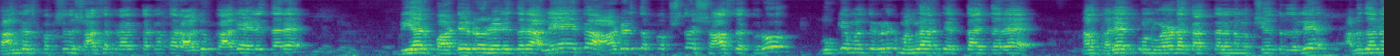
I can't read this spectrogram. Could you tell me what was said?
ಕಾಂಗ್ರೆಸ್ ಪಕ್ಷದ ಶಾಸಕರಾಗಿರ್ತಕ್ಕಂಥ ರಾಜು ಕಾಗೆ ಹೇಳಿದ್ದಾರೆ. ಬಿ ಆರ್ ಪಾಟೀಲ್ ರವರು ಹೇಳಿದ್ದಾರೆ. ಅನೇಕ ಆಡಳಿತ ಪಕ್ಷದ ಶಾಸಕರು ಮುಖ್ಯಮಂತ್ರಿಗಳಿಗೆ ಮಂಗಳಾರತಿ ಎತ್ತಾ ಇದ್ದಾರೆ. ನಾವು ತಲೆ ಎತ್ಕೊಂಡು ಓಡಾಡಕ್ ಆಗ್ತಾ ಇಲ್ಲ ನಮ್ಮ ಕ್ಷೇತ್ರದಲ್ಲಿ. ಅನುದಾನ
